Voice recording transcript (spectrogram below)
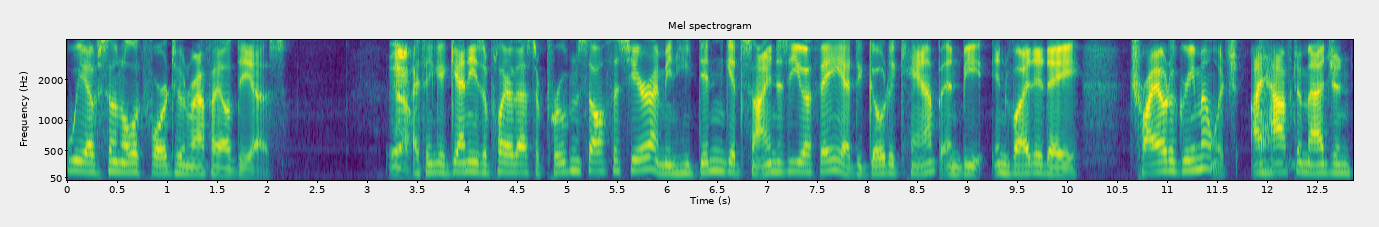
we have something to look forward to in Raphael Diaz. Yeah, I think again he's a player that has to prove himself this year. I mean, he didn't get signed as a UFA; he had to go to camp and be invited a tryout agreement, which I have to imagine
